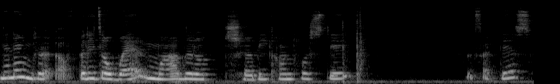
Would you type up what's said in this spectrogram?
the name's right off, but it's a wet and wild little chubby contour stick. Looks like this.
